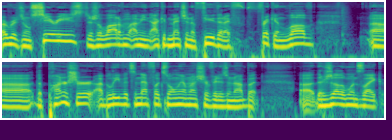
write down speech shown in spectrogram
original series. There's a lot of them. I mean, I could mention a few that I freaking love. Uh, the Punisher, I believe it's a Netflix only. I'm not sure if it is or not, but uh, there's other ones like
